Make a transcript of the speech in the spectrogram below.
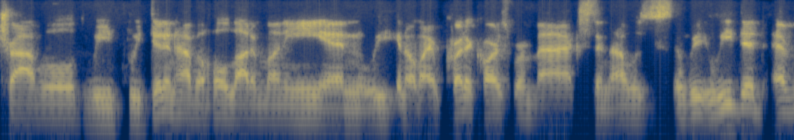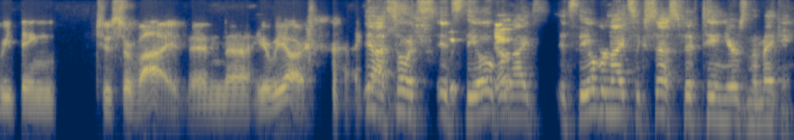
traveled we we didn't have a whole lot of money and we you know my credit cards were maxed and i was we we did everything to survive and uh, here we are yeah so it's it's the overnight it's the overnight success 15 years in the making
